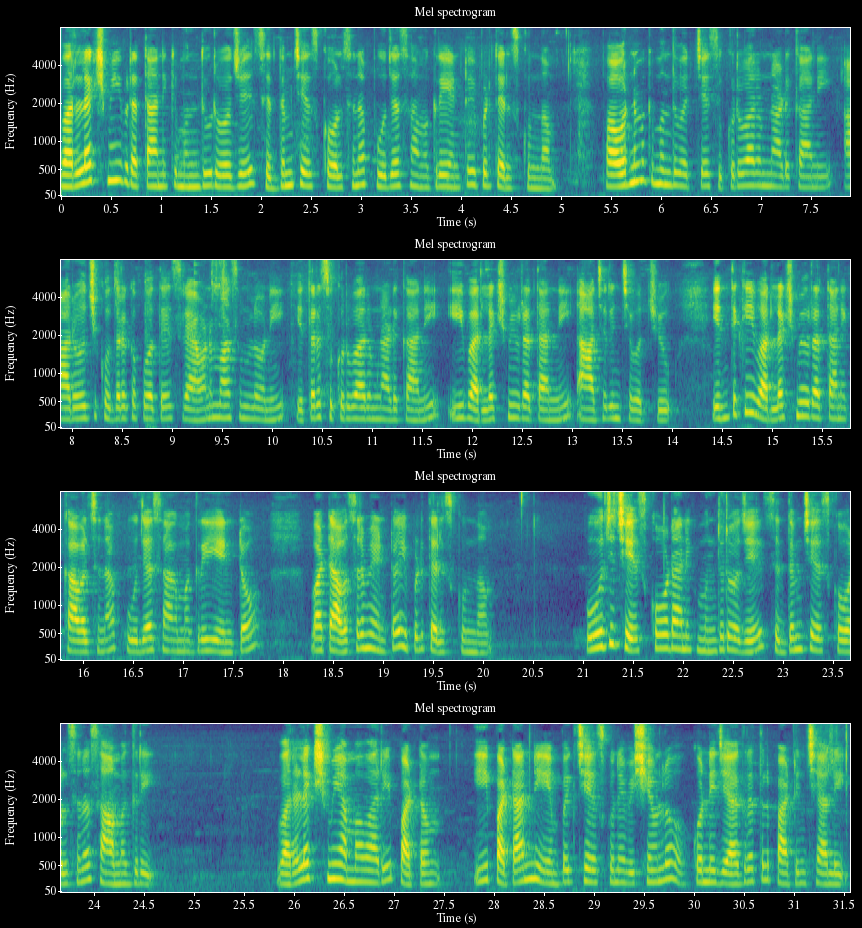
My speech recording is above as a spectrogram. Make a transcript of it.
వరలక్ష్మి వ్రతానికి ముందు రోజే సిద్ధం చేసుకోవాల్సిన పూజా సామాగ్రి ఏంటో ఇప్పుడు తెలుసుకుందాం. పౌర్ణమికి ముందు వచ్చే శుక్రవారం నాడు కానీ ఆ రోజు కుదరకపోతే శ్రావణ మాసంలోని ఇతర శుక్రవారం నాడు కానీ ఈ వరలక్ష్మి వ్రతాన్ని ఆచరించవచ్చు. ఇంతకీ వరలక్ష్మి వ్రతానికి కావలసిన పూజా సామాగ్రి ఏంటో వాటి అవసరం ఏంటో ఇప్పుడు తెలుసుకుందాం. పూజ చేసుకోవడానికి ముందు రోజే సిద్ధం చేసుకోవాల్సిన సామాగ్రి. వరలక్ష్మి అమ్మవారి పటం ఈ పటాన్ని ఎంపిక చేసుకునే విషయంలో కొన్ని జాగ్రత్తలు పాటించాలి.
